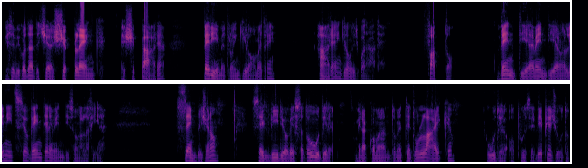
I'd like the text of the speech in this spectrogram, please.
se vi ricordate, c'era Sheplenk e Sheparea, perimetro in chilometri, area in chilometri quadrati. Fatto. 20 elementi erano all'inizio, 20 elementi sono alla fine. Semplice, no? Se il video vi è stato utile, mi raccomando mettete un like utile oppure se vi è piaciuto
